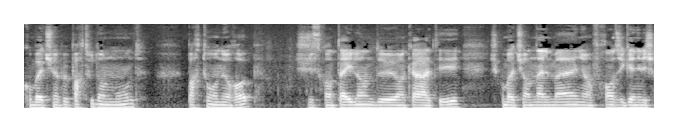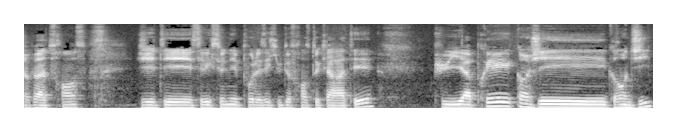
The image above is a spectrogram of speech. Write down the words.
combattu un peu partout dans le monde, partout en Europe, jusqu'en Thaïlande en karaté. J'ai combattu en Allemagne, en France, j'ai gagné les championnats de France. J'ai été sélectionné pour les équipes de France de karaté. Puis après, quand j'ai grandi,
